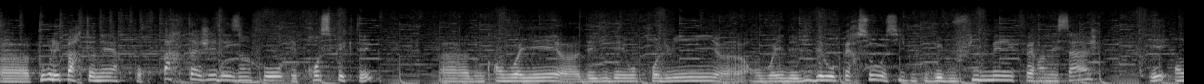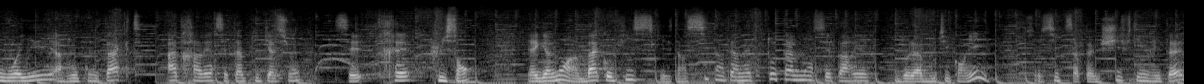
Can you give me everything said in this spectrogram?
euh, pour les partenaires pour partager des infos et prospecter. Euh, donc envoyer des vidéos produits, envoyer des vidéos perso aussi, vous pouvez vous filmer, faire un message et envoyer à vos contacts à travers cette application. C'est très puissant. Il y a également un back-office qui est un site internet totalement séparé de la boutique en ligne. Ce site s'appelle Shifting Retail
